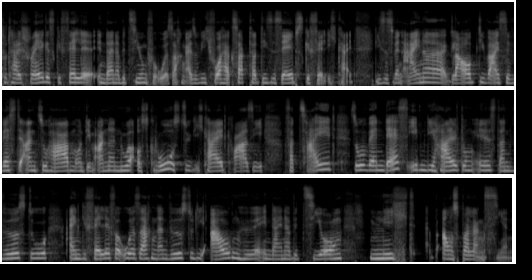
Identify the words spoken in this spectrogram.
total schräges Gefälle in deiner Beziehung verursachen. Also wie ich vorher gesagt habe, diese Selbstgefälligkeit. Dieses, wenn einer glaubt, die weiße Weste anzuhaben und dem anderen nur aus Großzügigkeit quasi verzeiht. So, wenn das eben die Haltung ist, dann wirst du ein Gefälle verursachen, dann wirst du die Augenhöhe in deiner Beziehung nicht ausbalancieren.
